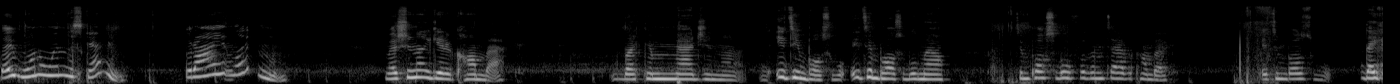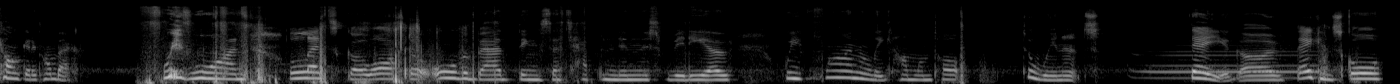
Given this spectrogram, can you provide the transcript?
They want to win this game. But I ain't letting them. Imagine they get a comeback. Like, imagine that. It's impossible. It's impossible now. It's impossible for them to have a comeback. It's impossible. They can't get a comeback. We've won. Let's go. After all the bad things that's happened in this video, we finally come on top to win it. There you go. They can score,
